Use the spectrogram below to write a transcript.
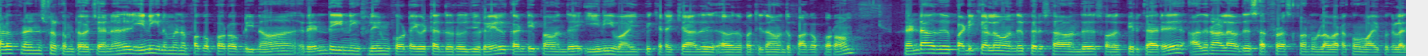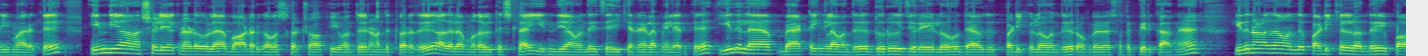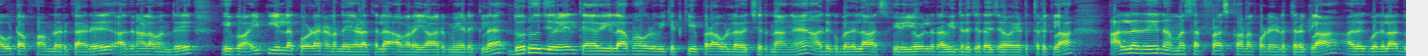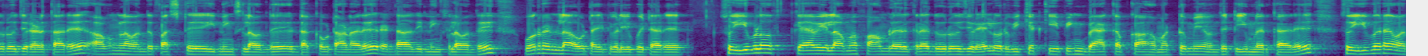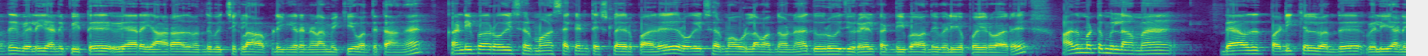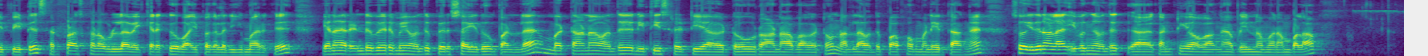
Hello friends welcome to our channel இன்றைக்கி நம்ம என்ன பார்க்க போகிறோம் அப்படின்னா ரெண்டு இன்னிங்ஸ்லேயும் கோட்டை விட்ட துருஜுரையில் கண்டிப்பாக வந்து இனி வாய்ப்பு கிடைக்காது. அதை பற்றி தான் வந்து பார்க்க போகிறோம் ரெண்டாவது படிக்கலும் வந்து பெருசாக வந்து சொதப்பியிருக்காரு. அதனால வந்து சர்ஃப்ராஸ் கான் உள்ள வரக்கும் வாய்ப்புகள் அதிகமாக இருக்குது இந்தியா ஆஸ்திரேலியாவுக்கு நடுவில் பார்டர் கவஸ்கர் ட்ராஃபி வந்து நடந்துட்டு வருது. அதில் முதல் டெஸ்ட்டில் இந்தியா வந்து ஜெயிக்கிற நிலைமையில் இருக்குது இதில் பேட்டிங்கில் வந்து துரு ஜுரேலும் தேவதூத் படிக்கலும் வந்து ரொம்பவே சொதப்பியிருக்காங்க. இதனால தான் வந்து படிக்கல் வந்து இப்போ அவுட் ஆஃப் ஃபார்மில் இருக்கார். அதனால் வந்து இப்போ ஐபிஎல்ல கூட நடந்த இடத்துல அவரை யாருமே எடுக்கல. துரு ஜுரேல் தேவையில்லாமல் ஒரு விக்கெட் கீப்பராக உள்ளே வச்சுருந்தாங்க. அதுக்கு பதிலாக அஸ்வினையோ இல்லை ரவீந்திர ஜடேஜாவோ எடுத்திருக்கலாம். அல்லது நம்ம சர்ஃப்ராஸ் கானை கூட எடுத்திருக்கலாம். அதுக்கு பதிலாக துரோஜர் எடுத்தார். அவங்கள வந்து ஃபஸ்ட்டு இன்னிங்ஸில் வந்து டக் அவுட் ஆனார். ரெண்டாவது இன்னிங்ஸில் வந்து ஒரு ரனில் அவுட் ஆகிட்டு வெளியே போயிட்டார். ஸோ இவ்வளோ தேவையில்லாமல் ஃபார்மில் இருக்கிற துருஜுரேல் ஒரு விக்கெட் கீப்பிங் பேக்கப்காக மட்டுமே வந்து டீமில் இருக்கார். ஸோ இவரை வந்து வெளியே அனுப்பிட்டு வேறு யாராவது வந்து வச்சுக்கலாம் அப்படிங்கிற நிலைமைக்கு வந்துட்டாங்க. கண்டிப்பாக ரோஹித் சர்மா செகண்ட் டெஸ்ட்டில் இருப்பார். ரோஹித் சர்மா உள்ளே வந்தோடனே துருஜுரேல் கண்டிப்பாக வந்து வெளியே போயிடுவார் அது மட்டும் இல்லாமல் தேவதத் படிக்கல் வந்து வெளியே அனுப்பிட்டு சர்ஃப்ராஸ் கானை உள்ளே வைக்கிறதுக்கு வாய்ப்புகள் அதிகமாக இருக்குது. ஏன்னா ரெண்டு பேருமே வந்து பெருசாக எதுவும் பண்ணல. பட் ஆனால் வந்து நிதிஷ் ரெட்டி ஆகட்டும் ராணாவாகட்டும் நல்லா வந்து பர்ஃபார்ம் பண்ணியிருக்காங்க. ஸோ இதனால் இவங்க வந்து கண்டினியூ ஆவாங்க அப்படின்னு நம்ம நம்பலாம்.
